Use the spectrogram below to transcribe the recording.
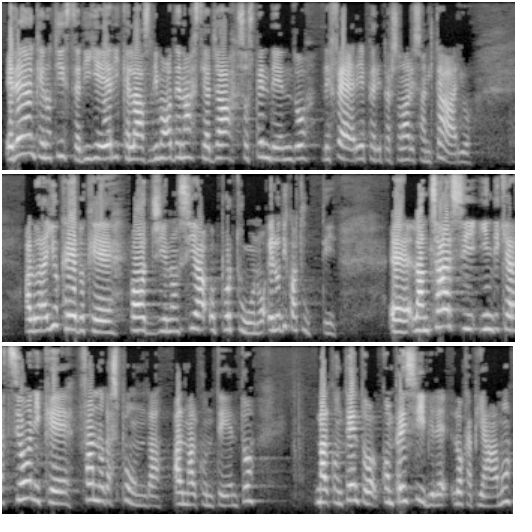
Ed è anche notizia di ieri che l'AS di Modena stia già sospendendo le ferie per il personale sanitario. Allora io credo che oggi non sia opportuno, e lo dico a tutti, eh, lanciarsi in dichiarazioni che fanno da sponda al malcontento, malcontento comprensibile, lo capiamo,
